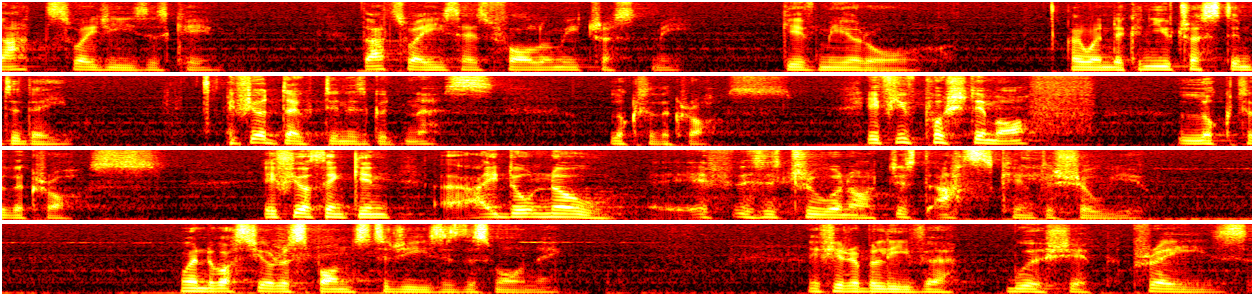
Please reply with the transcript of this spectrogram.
That's why Jesus came. That's why he says, Follow me, trust me, give me your all. I wonder, can you trust him today? If you're doubting his goodness, look to the cross. If you've pushed him off, look to the cross. If you're thinking, I don't know if this is true or not, just ask him to show you. I wonder what's your response to Jesus this morning? If you're a believer, worship, praise,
